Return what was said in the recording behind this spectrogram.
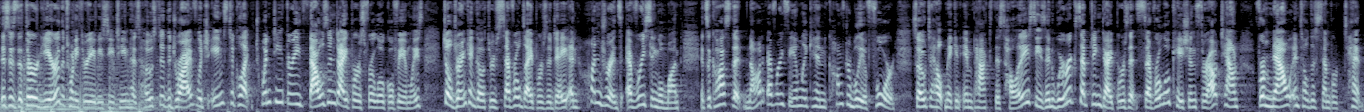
This is the third year the 23 ABC team has hosted the drive, which aims to collect 23,000 diapers for local families. Children can go through several diapers a day and hundreds every single month. It's a cost that not every family can comfortably afford. So to help make an impact this holiday season, we're accepting diapers at several locations throughout town from now until December 10th.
